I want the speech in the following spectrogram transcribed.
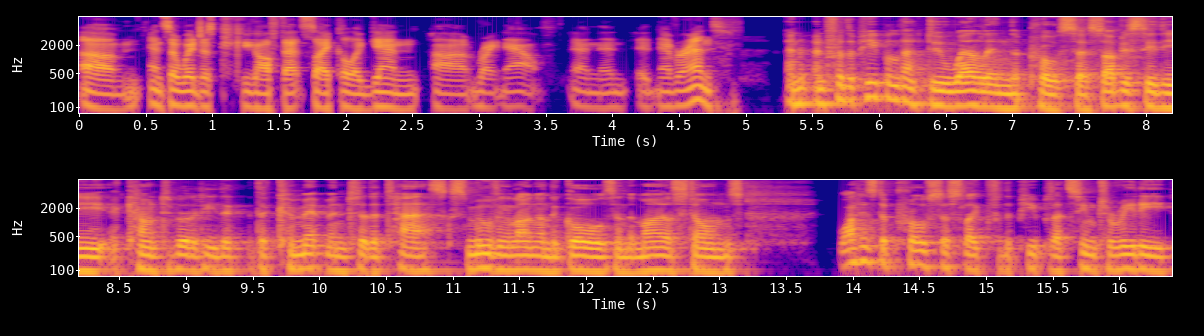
Um, and so we're just kicking off that cycle again uh, right now, and it, it never ends. And, and for the people that do well in the process, obviously the accountability, the, the commitment to the tasks, moving along on the goals and the milestones, what is the process like for the people that seem to really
